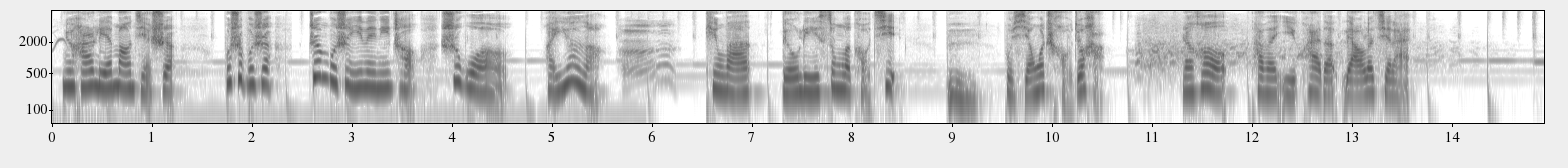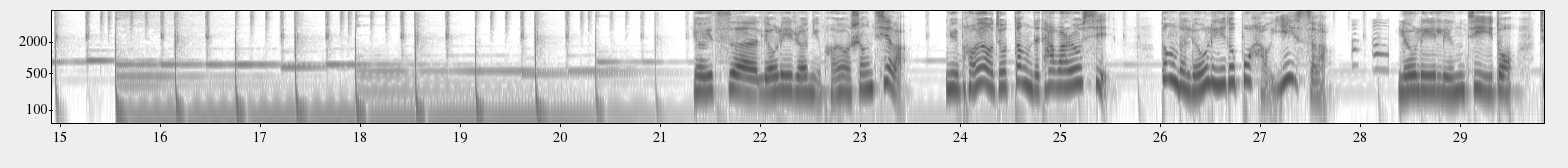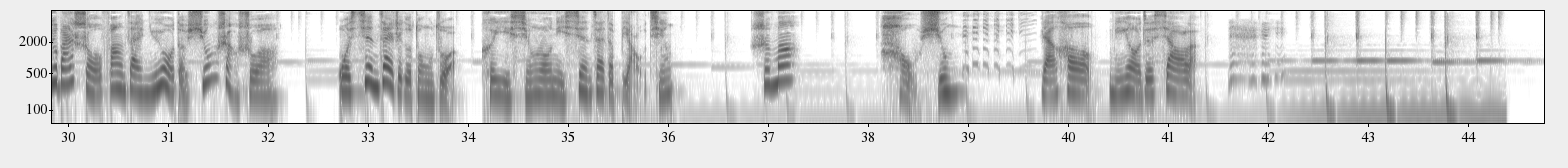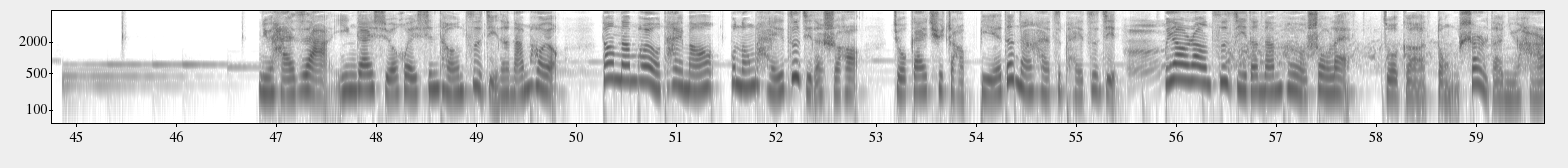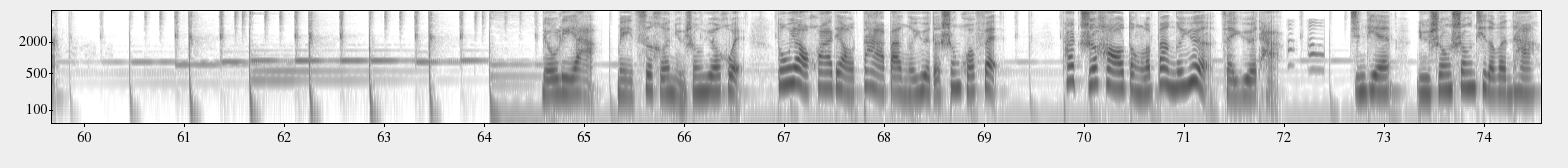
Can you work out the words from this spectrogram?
女孩连忙解释：“不是，不是，真不是因为你丑，是我怀孕了。”听完，琉璃松了口气，嗯，不嫌我丑就好。然后他们愉快的聊了起来。有一次，琉璃惹女朋友生气了，女朋友就瞪着他玩游戏，瞪得琉璃都不好意思了。琉璃灵机一动，就把手放在女友的胸上，说：“我现在这个动作可以形容你现在的表情，什么？好凶。”然后女友就笑了。女孩子啊，应该学会心疼自己的男朋友。当男朋友太忙不能陪自己的时候，就该去找别的男孩子陪自己，不要让自己的男朋友受累，做个懂事儿的女孩儿。琉璃呀，每次和女生约会都要花掉大半个月的生活费，她只好等了半个月再约她。今天女生生气的问他：“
